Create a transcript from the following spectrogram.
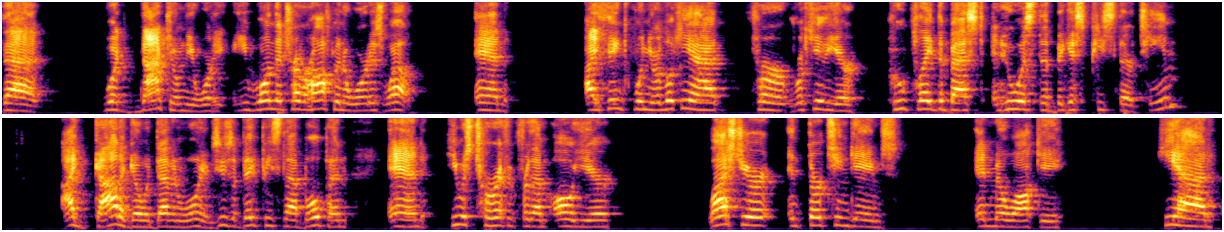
that would not give him the award. He, he won the Trevor Hoffman Award as well. And I think when you're looking at for Rookie of the Year, who played the best and who was the biggest piece of their team, I got to go with Devin Williams. He was a big piece of that bullpen and he was terrific for them all year. Last year, in 13 games in Milwaukee, he had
